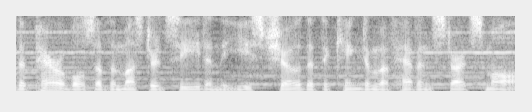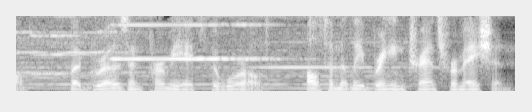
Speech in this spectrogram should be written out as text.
The parables of the mustard seed and the yeast show that the kingdom of heaven starts small, but grows and permeates the world ultimately bringing transformation.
